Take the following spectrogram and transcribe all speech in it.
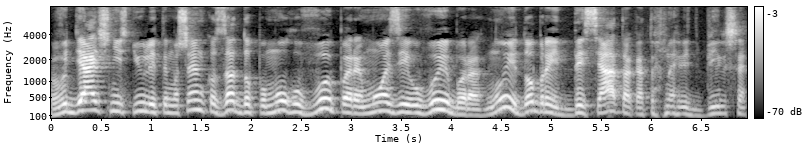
вдячність Юлії Тимошенко за допомогу в перемозі у виборах. Ну і добрий десяток, а то навіть більше.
